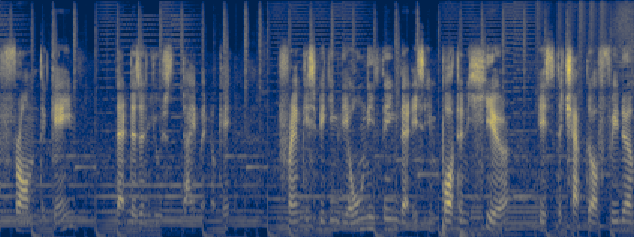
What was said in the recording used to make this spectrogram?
from the game that doesn't use diamond okay? Frankly speaking the only thing that is important here is the chapter of freedom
